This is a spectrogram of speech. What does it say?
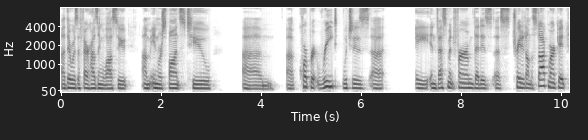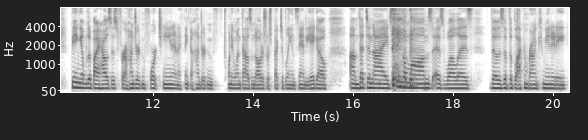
Uh, there was a fair housing lawsuit um, in response to um, corporate REIT, which is uh, a investment firm that is uh, traded on the stock market, being able to buy houses for 114 and I think 121 thousand dollars respectively in San Diego, um, that denied single moms as well as those of the black and brown community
